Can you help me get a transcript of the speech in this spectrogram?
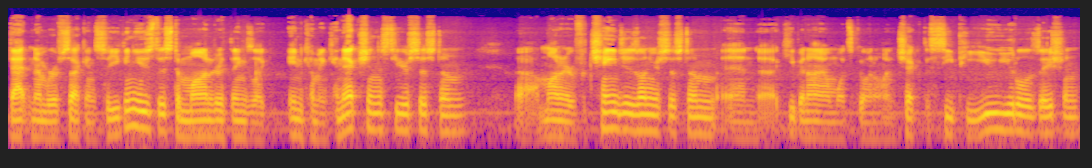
that number of seconds. So you can use this to monitor things like incoming connections to your system, uh, monitor for changes on your system, and uh, keep an eye on what's going on. Check the CPU utilization,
